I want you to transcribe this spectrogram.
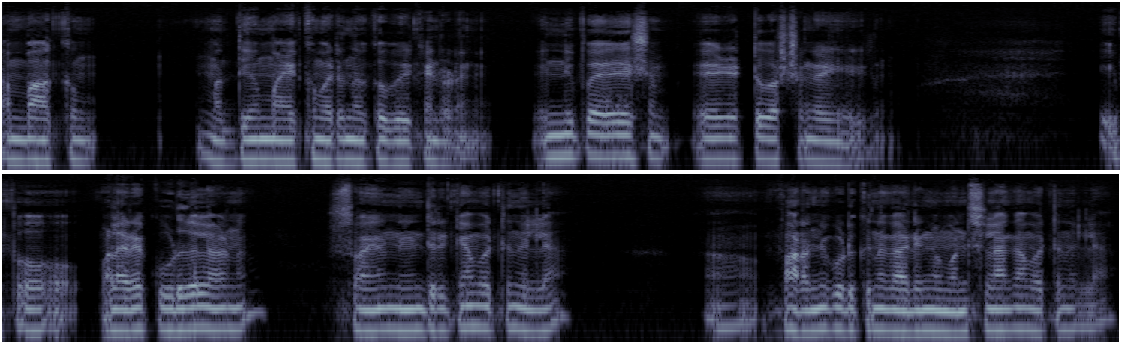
തമ്പാക്കും മദ്യവും മയക്കുമരുന്നൊക്കെ ഉപയോഗിക്കാൻ തുടങ്ങി. ഇന്നിപ്പോൾ ഏകദേശം ഏഴെട്ട് വർഷം കഴിഞ്ഞിരിക്കുന്നു. ഇപ്പോൾ വളരെ കൂടുതലാണ്. സ്വയം നിയന്ത്രിക്കാൻ പറ്റുന്നില്ല. പറഞ്ഞു കൊടുക്കുന്ന കാര്യങ്ങൾ മനസ്സിലാക്കാൻ പറ്റുന്നില്ല.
